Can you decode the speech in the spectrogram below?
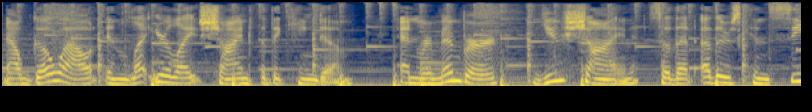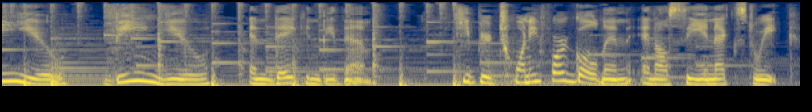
Now go out and let your light shine for the kingdom. And remember, you shine so that others can see you, being you, and they can be them. Keep your 24 golden, and I'll see you next week.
